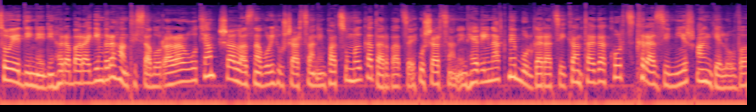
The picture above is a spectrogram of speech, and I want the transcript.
Սոյեդինենի հրաբարագին վրա հանդիսավոր արարողությամբ շալ ազնավուրի հուշարձանին բացումը կատարված է հուշարձանին հեղինակն է բուլղարացի կանտագակորց Կրազիմիր Անգելովը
